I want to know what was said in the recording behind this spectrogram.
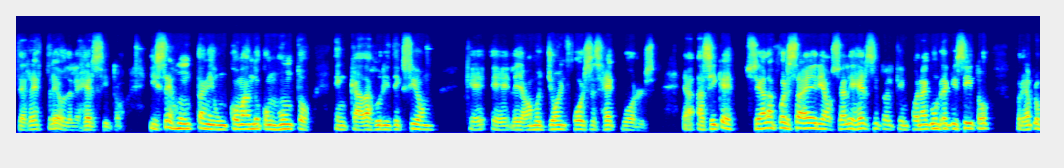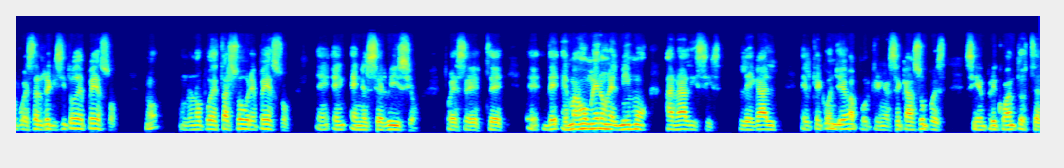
Terrestre o del Ejército y se juntan en un comando conjunto en cada jurisdicción que eh, le llamamos Joint Forces Headquarters. Así que sea la Fuerza Aérea o sea el Ejército el que impone algún requisito, por ejemplo, puede ser el requisito de peso, ¿no? Uno no puede estar sobrepeso en, en, en el servicio. Pues este, eh, es más o menos el mismo análisis legal el que conlleva, porque en ese caso, pues siempre y cuando esté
